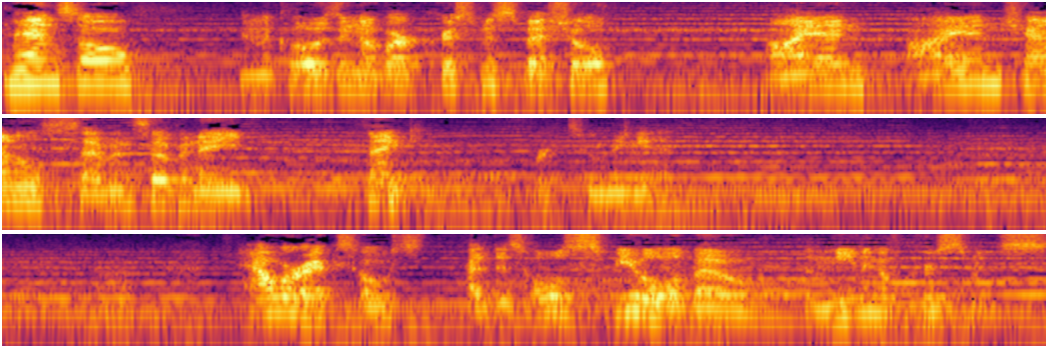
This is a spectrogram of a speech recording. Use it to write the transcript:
And so, in the closing of our Christmas special, IN, IN Channel 778, thank you for tuning in. Uh, our ex-host had this whole spiel about the meaning of Christmas,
